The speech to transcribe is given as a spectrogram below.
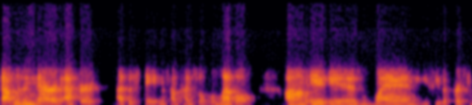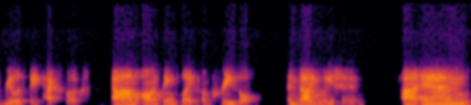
That was a NAREB effort at the state and sometimes local level. Um, it is when you see the first real estate textbooks um, on things like appraisal and valuation. Uh, and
